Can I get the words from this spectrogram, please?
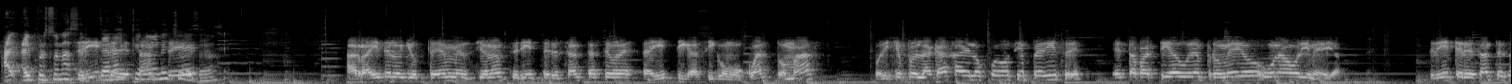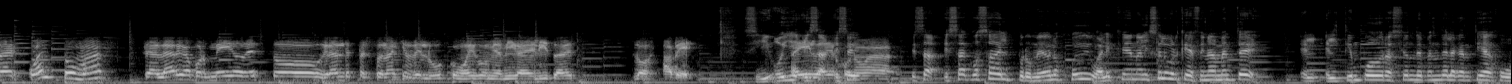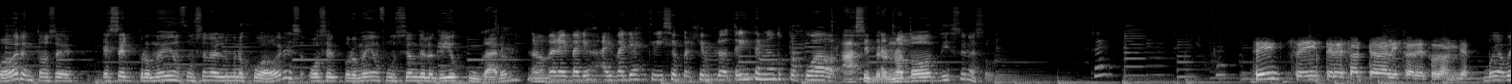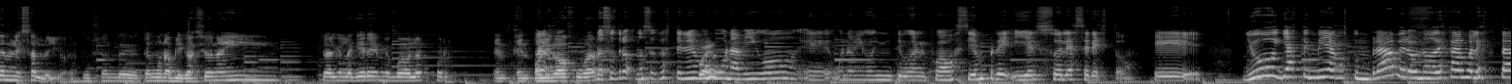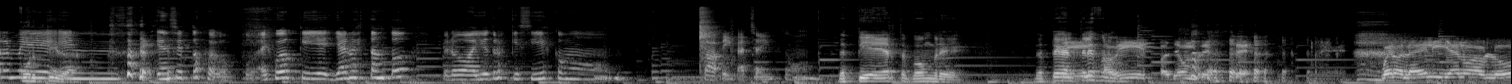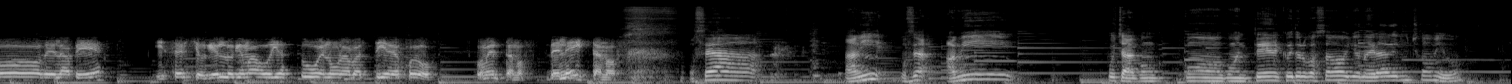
Hay, hay personas cercanas que no han hecho eso. ¿eh? A raíz de lo que ustedes mencionan, sería interesante hacer una estadística, así como cuánto más. Por ejemplo, en la caja de los juegos siempre dice, esta partida dura en promedio una hora y media. Sería interesante saber cuánto más se alarga por medio de estos grandes personajes de luz, como dijo mi amiga Elizabeth, los AP. Sí, oye, esa, ese- esa, esa cosa del promedio de los juegos igual hay que analizarlo porque finalmente el, el tiempo de duración depende de la cantidad de jugadores, entonces ¿es el promedio en función del número de jugadores o es el promedio en función de lo que ellos jugaron? No, pero hay, varios, hay varias que dicen, por ejemplo, 30 minutos por jugador. Ah, sí, pero no todos dicen eso. Sí. Sí, sería interesante analizar eso también. Voy a, voy a analizarlo yo, en función de... Tengo una aplicación ahí, si alguien la quiere me puede hablar por... En, en Bueno, obligado a jugar. Nosotros, nosotros tenemos Bueno. un amigo, eh, un amigo íntimo con el que jugamos siempre y él suele hacer esto. Eh, yo ya estoy medio acostumbrada, pero no deja de molestarme en, en ciertos juegos. Hay juegos que ya no es tanto, pero hay otros que sí es como papi, ¿cachai? Como- Despierta, pues, hombre. Despega el teléfono. avíspate, hombre. sí. Bueno, la Eli ya nos habló del AP. Y Sergio, ¿qué es lo que más odias tú en una partida de juego? Coméntanos, deleítanos. O sea, a mí, o sea, a mí, pucha, como, como comenté en el capítulo pasado, yo no era de muchos amigos.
